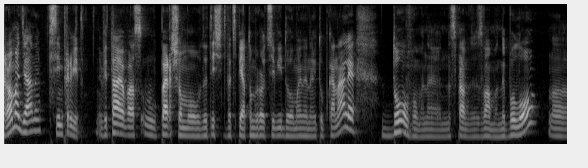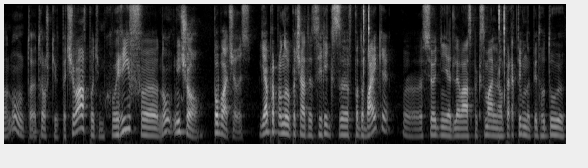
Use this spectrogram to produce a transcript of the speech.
Громадяни, всім привіт! Вітаю вас у першому в 2025 році відео у мене на youtube каналі. Довго мене насправді з вами не було. Е, Ну, то я трошки відпочивав, потім хворів. Е, Ну, нічого, побачились. Я пропоную почати цей рік з вподобайки. Е, Сьогодні я для вас максимально оперативно підготую,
